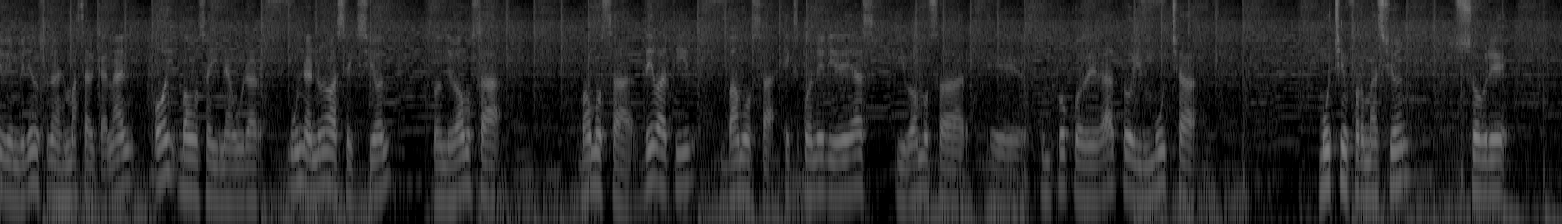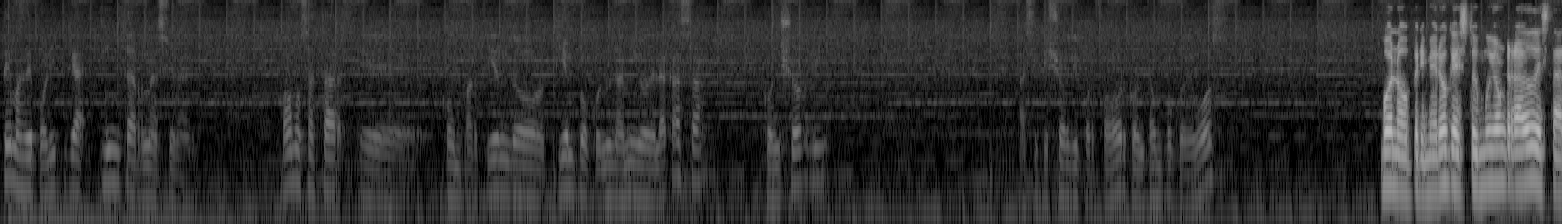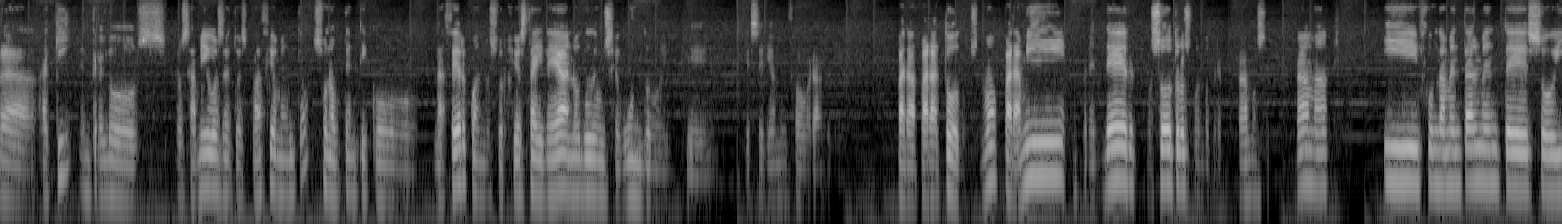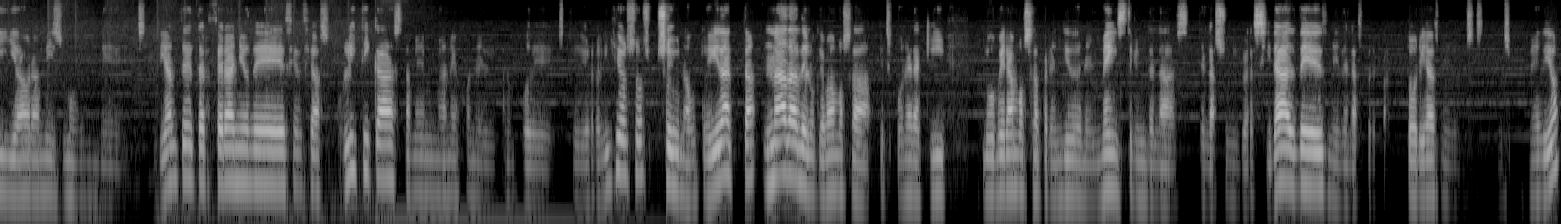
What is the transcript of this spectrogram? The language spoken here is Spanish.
Bienvenidos una vez más al canal. Hoy vamos a inaugurar una nueva sección donde vamos a, vamos a debatir, vamos a exponer ideas y vamos a dar eh, un poco de dato y mucha, mucha información sobre temas de política internacional. Vamos a estar eh, compartiendo tiempo con un amigo de la casa, con Jordi. Así que Jordi, por favor, contá un poco de vos. Bueno, primero que estoy muy honrado de estar aquí entre los, amigos de tu espacio, Mento. Es un auténtico placer. Cuando surgió esta idea, no dudé un segundo en que, sería muy favorable para, para todos, ¿no? Para mí, emprender, nosotros, cuando preparamos el programa. Y fundamentalmente soy ahora mismo un estudiante de tercer año de ciencias políticas, también manejo en el campo de estudios religiosos, soy un autodidacta, nada de lo que vamos a exponer aquí lo hubiéramos aprendido en el mainstream de las, de las universidades, ni de las preparatorias, ni de los estudios medio.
